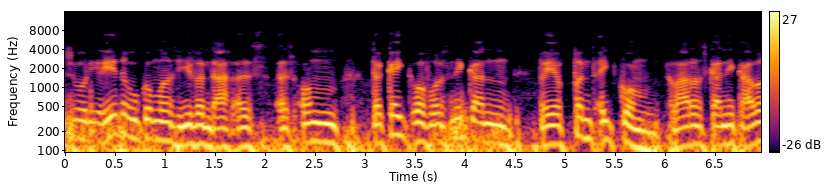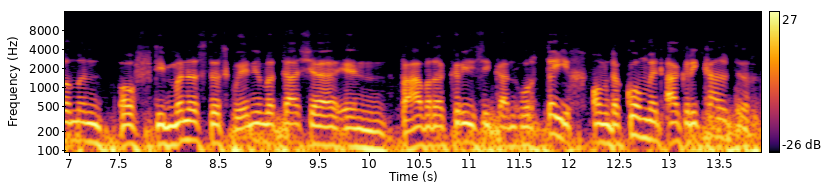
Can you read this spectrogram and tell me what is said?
So die rede hoekom ons hier vandag is is om te kyk of ons nie kan by 'n punt uitkom waar ons kan die government of die ministers, Gwenny Matasha en Barbara Krisi kan oortuig om te kom met agriculture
